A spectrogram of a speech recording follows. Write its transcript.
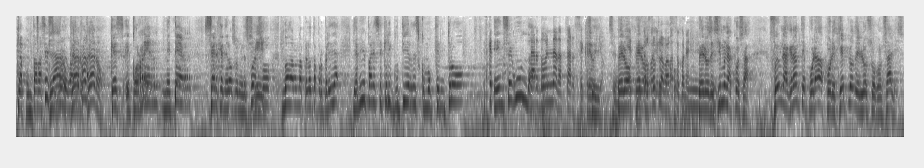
que apuntaba Ceci, Claro, claro, claro. Que es eh, correr, meter, ser generoso en el esfuerzo, no dar una pelota por perdida. Y a mí me parece que Eric Gutiérrez como que entró en segunda. Tardó en adaptarse, creo Sí, yo. sí. Pero, Eso pero, que con él. pero decime una cosa, fue una gran temporada, por ejemplo, del Oso González.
